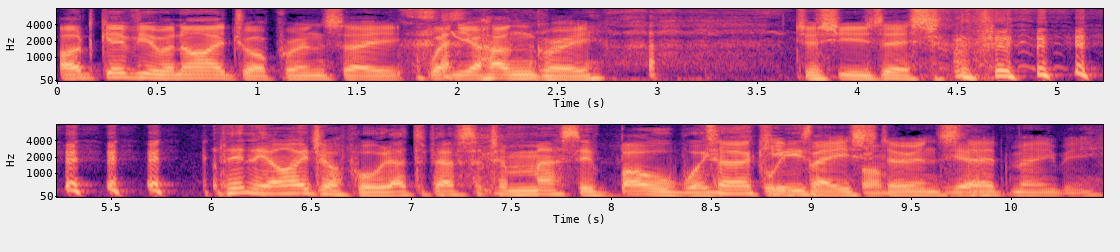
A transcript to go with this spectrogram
I'd give you an eyedropper and say, when you're hungry, just use this. I think the eyedropper would have to have such a massive bulb where Turkey squeeze baster instead, Yeah. maybe.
